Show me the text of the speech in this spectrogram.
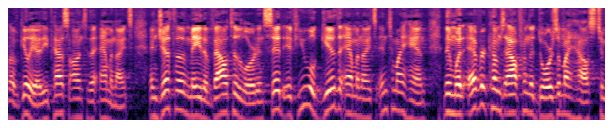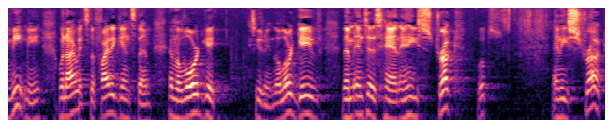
of Gilead he passed on to the Ammonites. And Jephthah made a vow to the Lord, and said, If you will give the Ammonites into my hand, then whatever comes out from the doors of my house to meet me when I rise to fight against them, and the Lord gave, excuse me, the Lord gave them into his hand, and he struck, whoops, and he struck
